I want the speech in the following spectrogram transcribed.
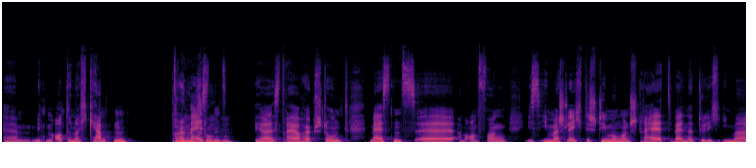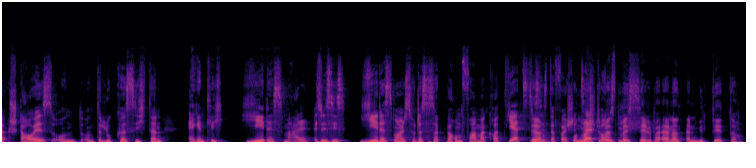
ähm, mit dem Auto nach Kärnten. Dreieinhalb Meistens- Stunden. Ja, es ist dreieinhalb Stunden. Meistens äh, am Anfang ist immer schlechte Stimmung und Streit, weil natürlich immer Stau ist und, und der Lukas sich dann eigentlich jedes Mal, also es ist jedes Mal so, dass er sagt, warum fahren wir gerade jetzt? Das Ja. ist der falsche Und man, Zeitpunkt. steht- man ist selber einer, ein Mittäter.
